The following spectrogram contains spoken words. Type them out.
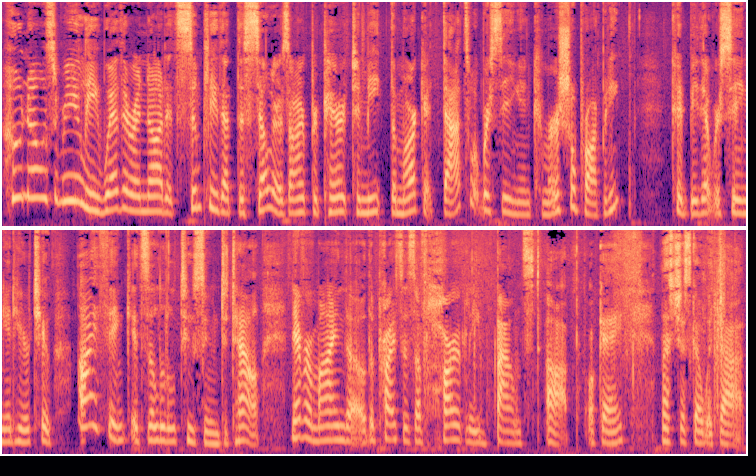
who knows really whether or not it's simply that the sellers aren't prepared to meet the market? That's what we're seeing in commercial property. Could be that we're seeing it here too. I think it's a little too soon to tell. Never mind, though, the prices have hardly bounced up. Okay, let's just go with that.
